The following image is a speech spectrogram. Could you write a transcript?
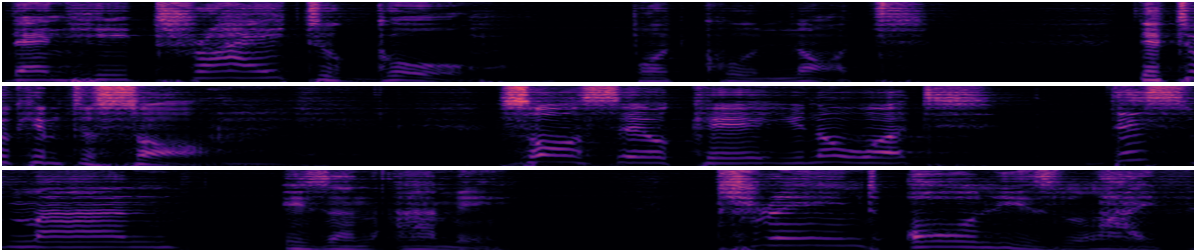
Then he tried to go, but could not They took him to Saul. Saul said, Okay, you know what? This man is an army, trained all his life.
